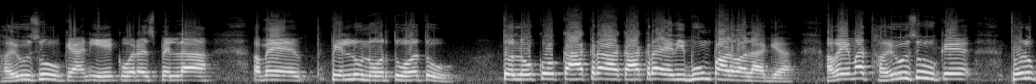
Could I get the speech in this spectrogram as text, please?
થયું શું કે આની એક વર્ષ પહેલાં અમે પહેલું નોરતું હતું? તો લોકો કાકરા કાકરા એવી બૂમ પાડવા લાગ્યા. હવે એમાં થયું શું કે થોડું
